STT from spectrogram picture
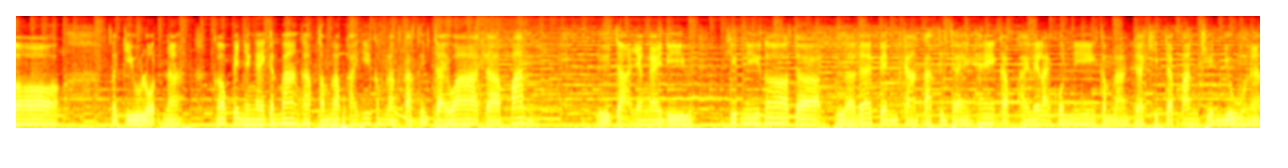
ก็สกิลลดนะ ก็เป็นยังไงกันบ้างครับสำหรับใครที่กำลังตัดสินใจว่าจะปั้น หรือจะยังไงดี คลิปนี้ก็จะเผื่อได้เป็นการตัดสินใจให้กับใครหลาย ๆ คนนี่กำลังจะคิดจะปั้นเคนอยู่นะ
